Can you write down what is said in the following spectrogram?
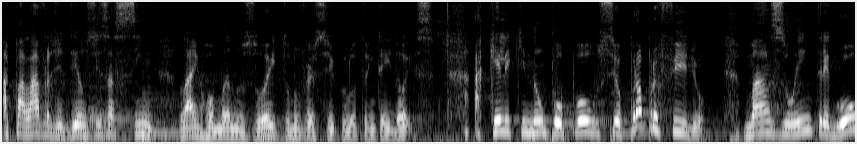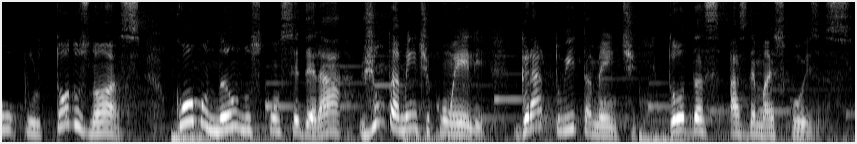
A palavra de Deus diz assim, lá em Romanos 8, no versículo 32: Aquele que não poupou o seu próprio filho, mas o entregou por todos nós, como não nos concederá, juntamente com ele, gratuitamente, todas as demais coisas?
